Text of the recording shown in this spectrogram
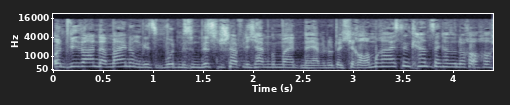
Und wir waren der Meinung, wir wurden ein bisschen wissenschaftlich, haben gemeint, naja, wenn du durch Raum reisen kannst, dann kannst du doch auch,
